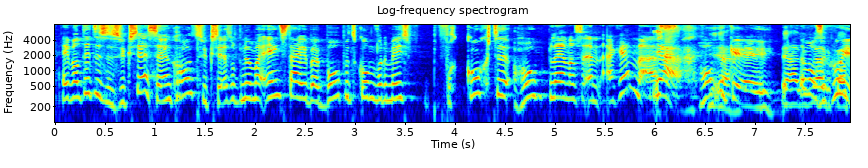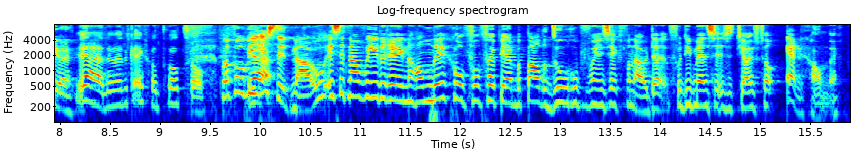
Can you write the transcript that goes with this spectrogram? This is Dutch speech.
Hey, want dit is een succes, hè? een groot succes. Op nummer 1 sta je bij bol.com voor de meest verkochte homeplanners en agenda's. Ja, Hoppakee. ja, dat was een goeie. ja, daar ben ik echt wel trots op. Maar voor wie Ja. is dit nou? Is dit nou voor iedereen handig? Of, of heb jij een bepaalde doelgroep waarvan je zegt van nou, voor die mensen is het juist wel erg handig?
